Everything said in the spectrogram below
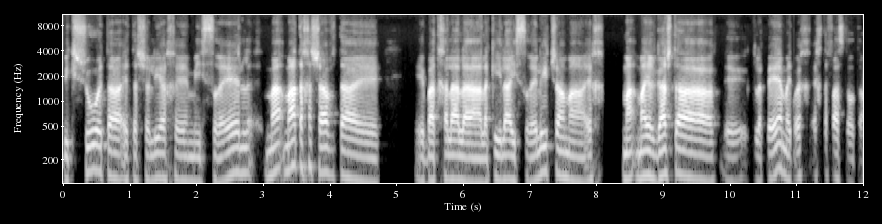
ביקשו את השליח מישראל. מה, מה אתה חשבת בהתחלה לקהילה הישראלית שם? איך, מה, מה הרגשת כלפיהם? איך, איך תפסת אותם?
